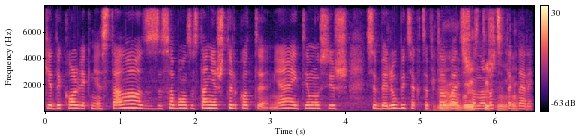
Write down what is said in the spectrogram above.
kiedykolwiek nie stało, ze sobą zostaniesz tylko ty, nie? I ty musisz siebie lubić, akceptować, szanować i tak dalej.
